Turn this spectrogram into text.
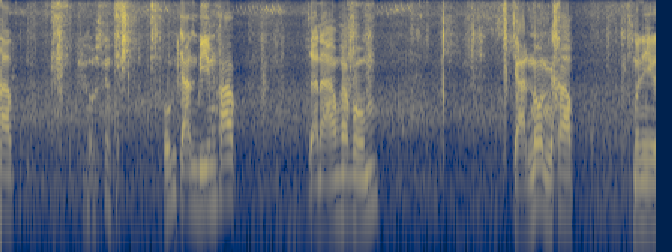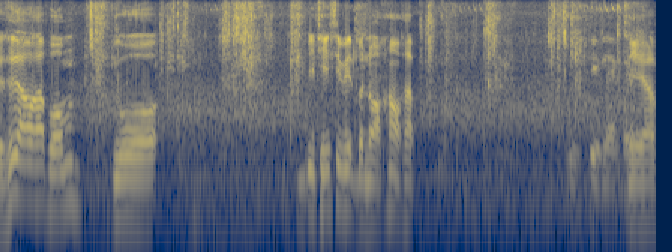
ครับ ผมจันบีมครับจานามครับ ผมจานนนท์ครับมื้อนี้ก็คือเอาครับ ผมอยู่วิถีชีวิตบ้านนอกเฮาครับ นี่ครับ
